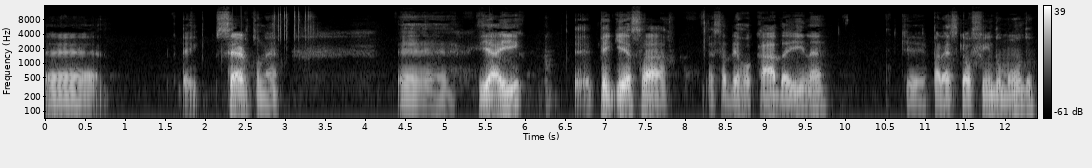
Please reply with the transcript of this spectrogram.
é, certo, né? É, e aí é, peguei essa essa derrocada aí, né? Que parece que é o fim do mundo,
